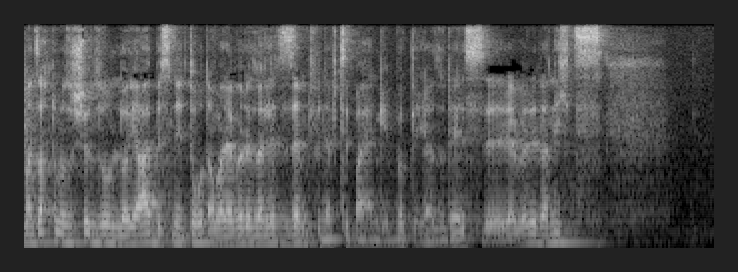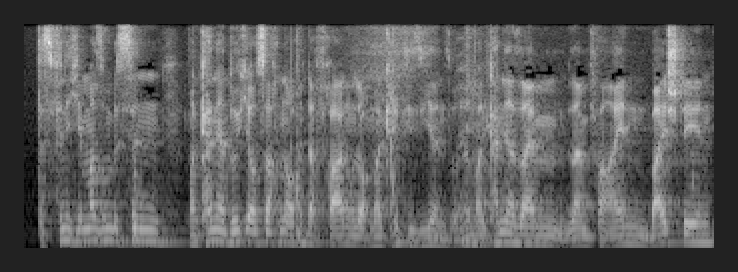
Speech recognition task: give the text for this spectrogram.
Man sagt immer so schön so loyal bis in den Tod, aber der würde sein letztes Hemd für den FC Bayern geben, wirklich. Also der ist, äh, der würde da nichts. Das finde ich immer so ein bisschen, man kann ja durchaus Sachen auch hinterfragen und auch mal kritisieren. So, ne? Man kann ja seinem, seinem Verein beistehen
